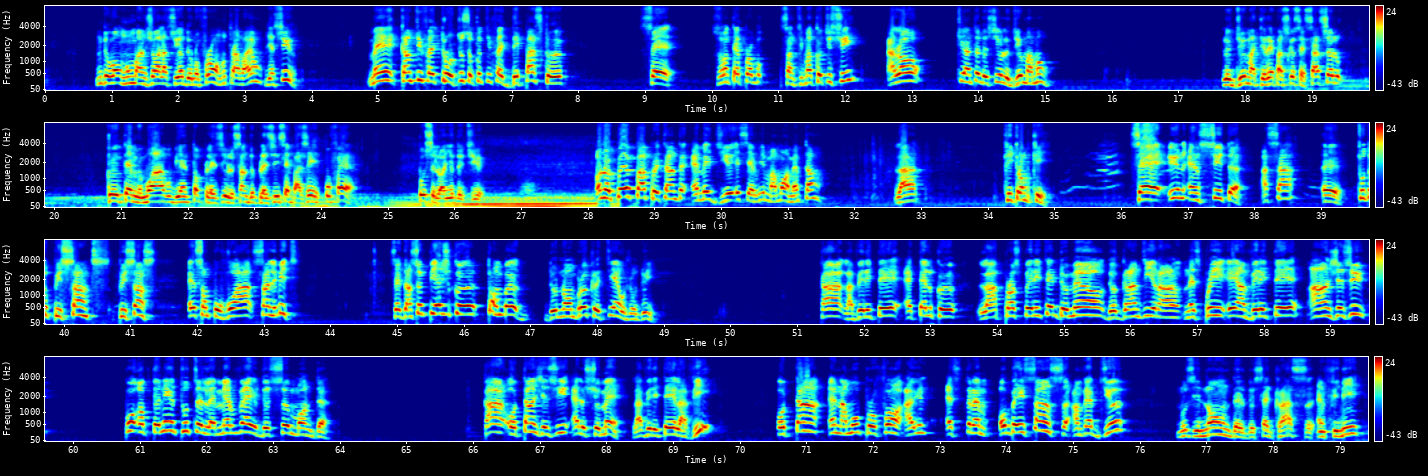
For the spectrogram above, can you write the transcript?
Nous devons, nous mangeons à la sueur de nos fronts, nous travaillons, bien sûr. Mais quand tu fais trop, tout ce que tu fais dépasse que ce sont tes propres sentiments que tu suis, alors tu es en train de suivre le Dieu maman. Le Dieu matériel, parce que c'est ça seul que tes mémoires ou bien ton plaisir, le centre de plaisir, s'est basé pour faire, pour s'éloigner de Dieu. On ne peut pas prétendre aimer Dieu et servir maman en même temps. Là, qui trompe qui? C'est une insulte à sa euh, toute puissante, puissance et son pouvoir sans limite. C'est dans ce piège que tombent de nombreux chrétiens aujourd'hui. Car la vérité est telle que la prospérité demeure de grandir en esprit et en vérité en Jésus pour obtenir toutes les merveilles de ce monde. Car autant Jésus est le chemin, la vérité et la vie, autant un amour profond à une extrême obéissance envers Dieu nous inonde de cette grâce infinie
